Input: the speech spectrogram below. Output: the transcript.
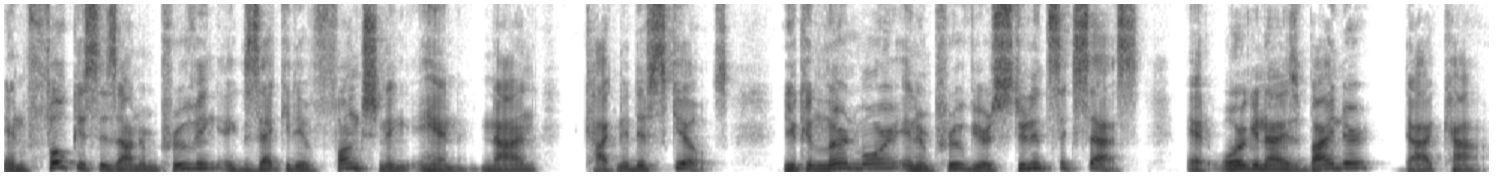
and focuses on improving executive functioning and non cognitive skills. You can learn more and improve your student success at organizedbinder.com.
